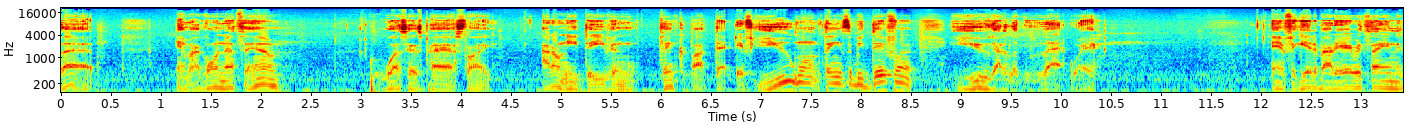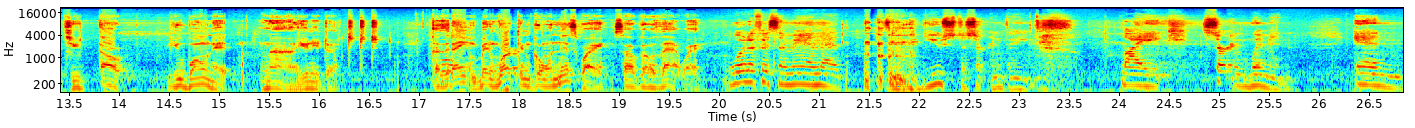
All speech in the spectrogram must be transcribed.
that. Am I going after him? What's his past like? I don't need to even think about that. If you want things to be different, you got to look that way. And forget about everything that you thought you wanted. Nah, you need to. Because it ain't been working going this way, so go that way. What if it's a man that's used to certain things, like certain women and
